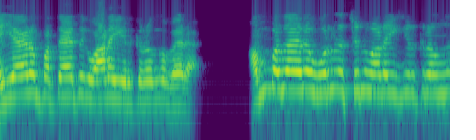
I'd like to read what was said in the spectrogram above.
ஐயாயிரம் பத்தாயிரத்துக்கு வாடகை இருக்கிறவங்க வேற. ஐம்பதாயிரம் ஒரு லட்சம் வாடகைக்கு இருக்கிறவங்க.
